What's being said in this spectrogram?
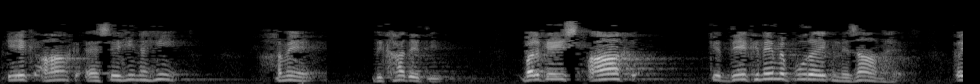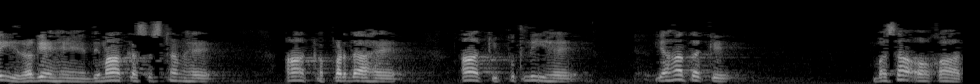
ایک آنکھ ایسے ہی نہیں ہمیں دکھا دیتی، بلکہ اس آنکھ کے دیکھنے میں پورا ایک نظام ہے۔ کئی رگے ہیں، دماغ کا سسٹم ہے، آنکھ کا پردہ ہے۔ آنکھ کی پتلی ہے، یہاں تک کہ بسا اوقات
